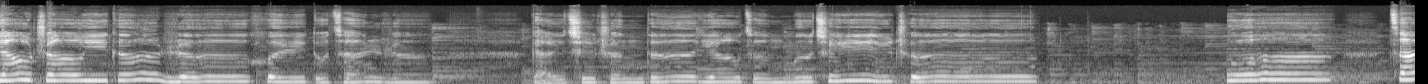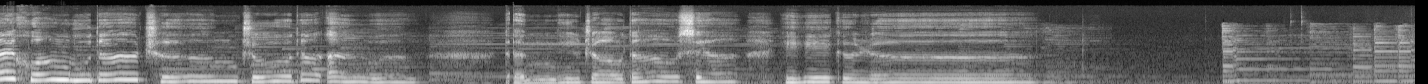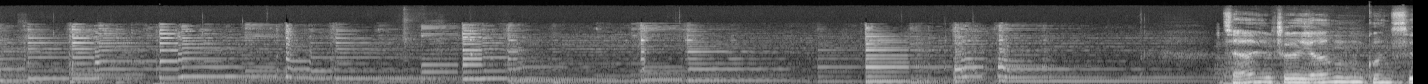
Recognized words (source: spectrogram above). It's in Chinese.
要找一个人会多残忍，该启程的要怎么启程？我在荒芜的城住的安稳，等你找到下一个人。在这阳光肆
